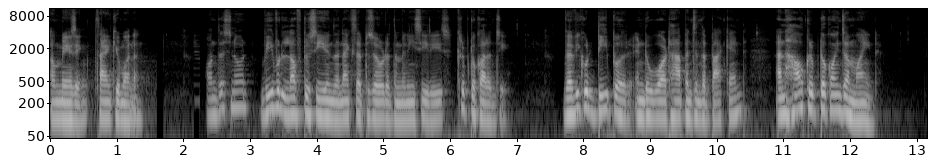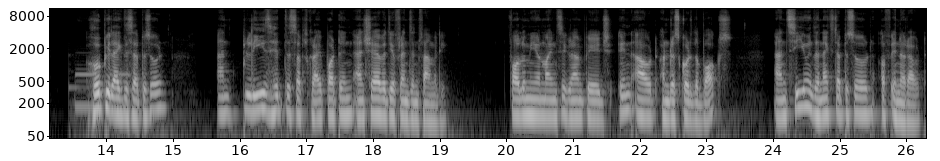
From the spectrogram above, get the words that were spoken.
Amazing. Thank you, Manan. On this note, we would love to see you in the next episode of the mini series Cryptocurrency where we go deeper into what happens in the back end and how crypto coins are mined. Hope you like this episode and please hit the subscribe button and share with your friends and family. Follow me on my Instagram page in out underscore the box and see you in the next episode of In or Out.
